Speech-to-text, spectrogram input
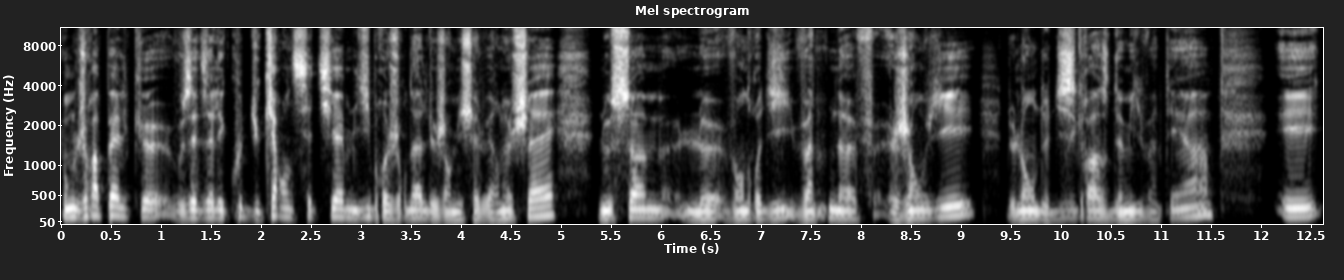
Donc je rappelle que vous êtes à l'écoute du 47e Libre Journal de Jean-Michel Vernochet. Nous sommes le vendredi 29 janvier de l'an de disgrâce 2021 et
